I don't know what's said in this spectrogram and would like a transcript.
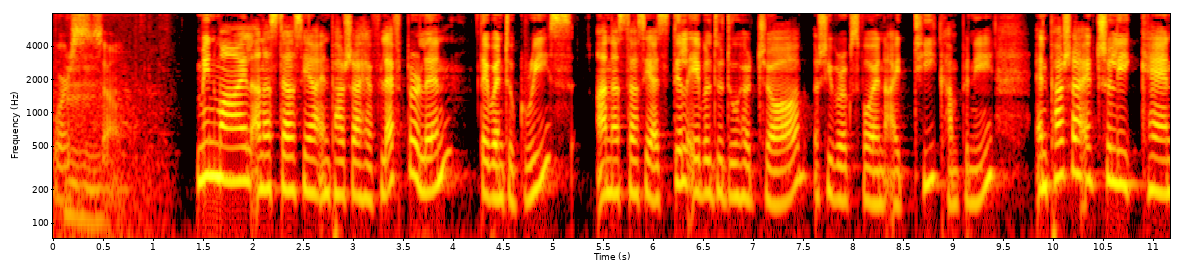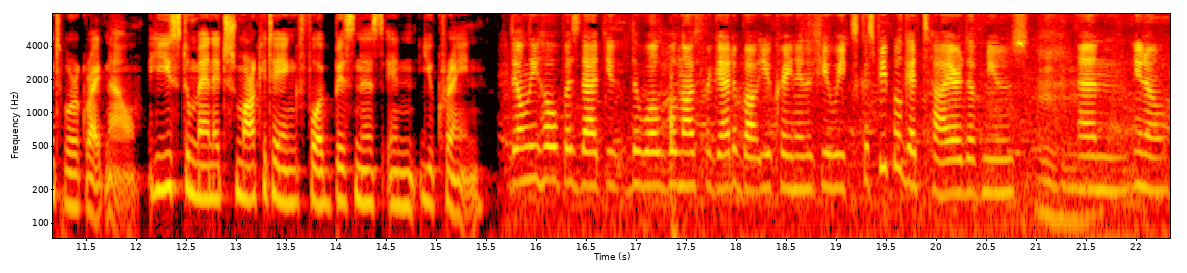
worse. Mm-hmm. So. Meanwhile, Anastasia and Pasha have left Berlin. They went to Greece Anastasia is still able to do her job. She works for an IT company. And Pasha actually can't work right now. He used to manage marketing for a business in Ukraine. The only hope is that you, the world will not forget about Ukraine in a few weeks because people get tired of news. Mm-hmm. And, you know,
